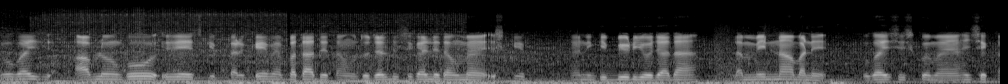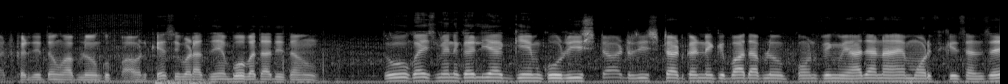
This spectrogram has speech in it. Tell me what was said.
तो भाई आप लोगों को ये स्किप करके मैं बता देता हूँ तो जल्दी से कर लेता हूँ मैं स्किप यानी कि वीडियो ज़्यादा लंबी ना बने। तो गाइस इसको मैं यहीं से कट कर देता हूँ, आप लोगों को पावर कैसे बढ़ाते हैं वो बता देता हूँ। तो गैस मैंने कर लिया गेम को रिस्टार्ट रिस्टार्ट करने के बाद आप लोग कॉन्फिग में आ जाना है मॉडिफिकेशन से।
